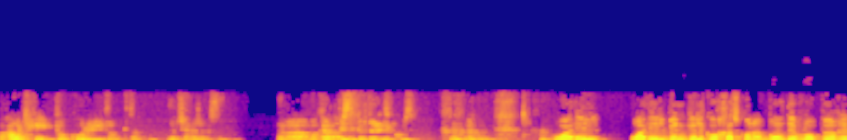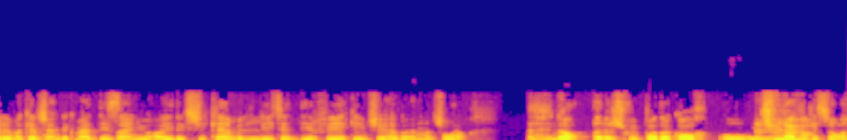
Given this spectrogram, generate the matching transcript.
وعاود حيدتو كوريجيتو أكثر درت شي حاجة أحسن. زعما ما كنبقيش كنبدا على الكود وائل وائل بن قال لك واخا تكون un bon développeur إلا ما كانش عندك مع ال design UI داكشي كامل اللي تدير فيه كيمشي هباء منثورا هنا أنا je suis pas d'accord و. question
